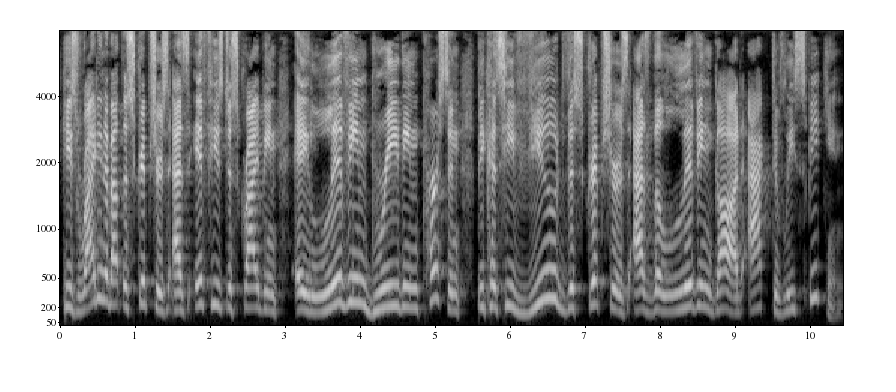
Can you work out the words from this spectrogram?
He's writing about the scriptures as if he's describing a living, breathing person because he viewed the scriptures as the living God actively speaking.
